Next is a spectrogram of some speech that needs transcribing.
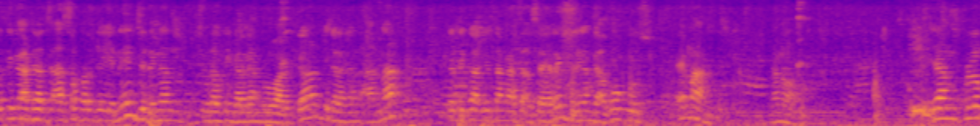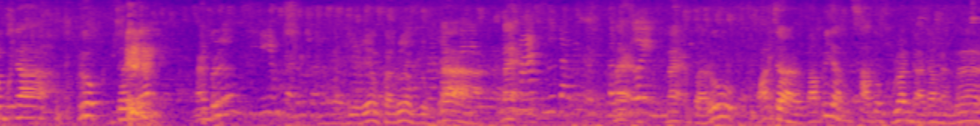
Ketika ada saat seperti ini, jenengan sudah tinggalkan keluarga, tinggalkan anak. Ketika kita ngajak sharing, jenengan nggak fokus. Emang, kan yang belum punya grup jaringan member Yang baru yang belum. nah nek nek nek baru wajar. Tapi yang satu bulan nggak ada member.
